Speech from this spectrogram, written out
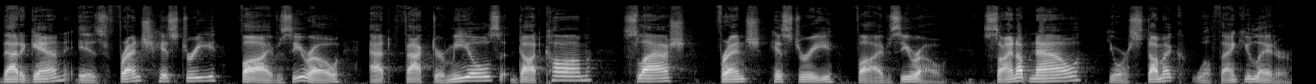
That again is French History 50 at factormeals.com slash French History 50. Sign up now. Your stomach will thank you later.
